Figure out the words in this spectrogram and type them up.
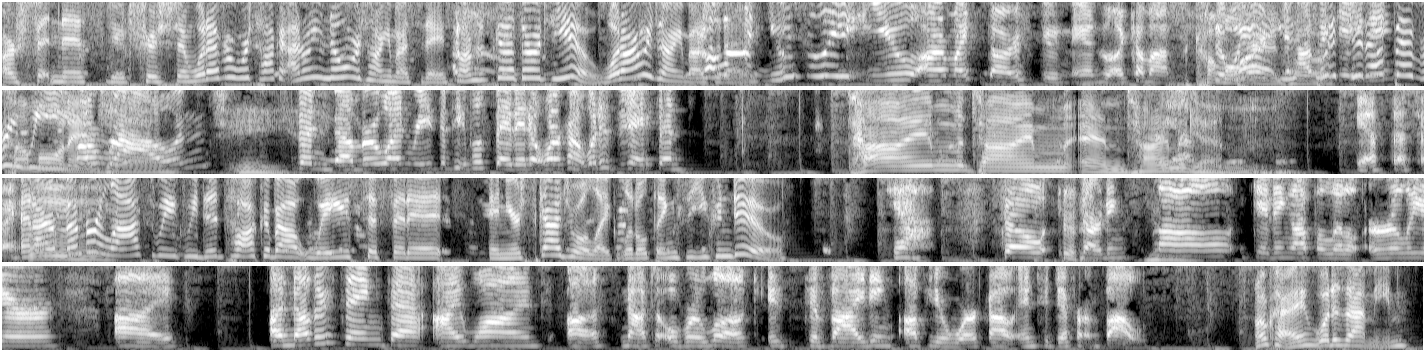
our fitness, nutrition, whatever we're talking? I don't even know what we're talking about today. So, I'm just going to throw it to you. What are we talking about Come today? on, usually you are my star student, Angela. Come on. Come so on, we are Angela. You switch it up every Come week. on, Angela. around Jeez. the number one reason people say they don't work out. What is it, Jason? Time, time, and time Yeah. again. Yeah, that's right. And I mm. remember last week we did talk about ways to fit it in your schedule, like little things that you can do. Yeah. So starting small, getting up a little earlier. Uh, another thing that I want us not to overlook is dividing up your workout into different bouts. Okay, what does that mean?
